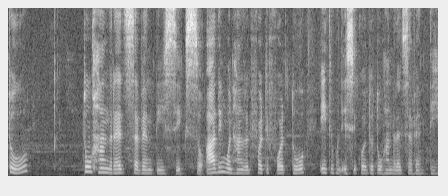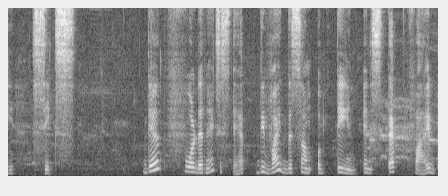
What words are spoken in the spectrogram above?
to 276. So adding 144 to 81 is equal to 276. Then for the next step, divide the sum obtained in step 5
